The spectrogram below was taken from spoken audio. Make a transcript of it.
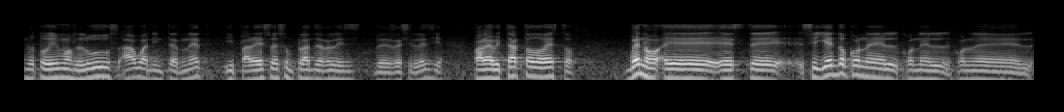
no tuvimos luz, agua ni internet y para eso es un plan de, resiliencia, para evitar todo esto. Bueno, eh, este, siguiendo con el, con el, con el,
